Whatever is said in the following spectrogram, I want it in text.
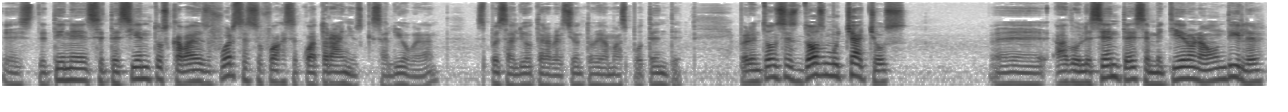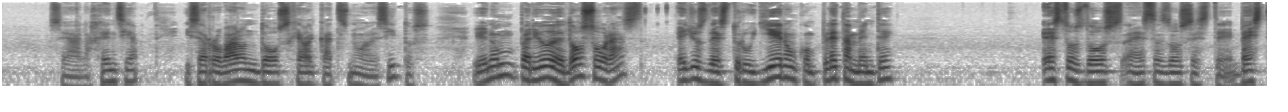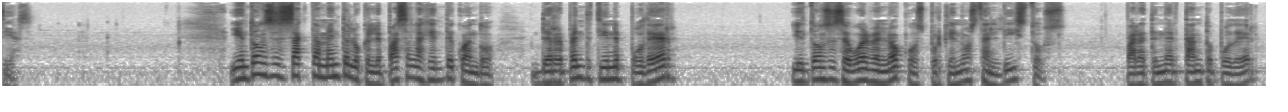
este, tiene 700 caballos de fuerza. Eso fue hace 4 años que salió. Después salió otra versión todavía más potente. Pero entonces dos muchachos eh, adolescentes se metieron a un dealer, o sea, a la agencia, y se robaron dos Hellcats nuevecitos. Y en un periodo de dos horas, ellos destruyeron completamente estos dos, estas dos este, bestias. Y entonces exactamente lo que le pasa a la gente cuando de repente tiene poder y entonces se vuelven locos porque no están listos para tener tanto poder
